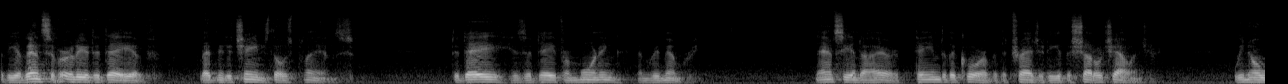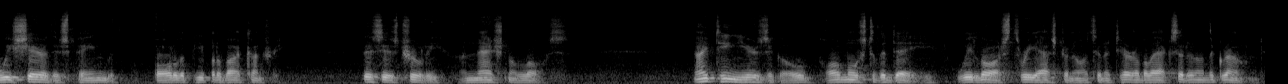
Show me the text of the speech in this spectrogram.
But the events of earlier today have led me to change those plans. Today is a day for mourning and remembering. Nancy and I are pained to the core by the tragedy of the Shuttle Challenger. We know we share this pain with all of the people of our country. This is truly a national loss. 19 years ago, almost to the day, we lost three astronauts in a terrible accident on the ground.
